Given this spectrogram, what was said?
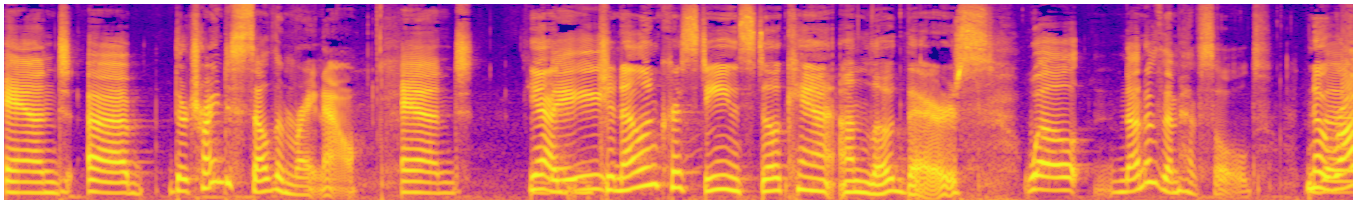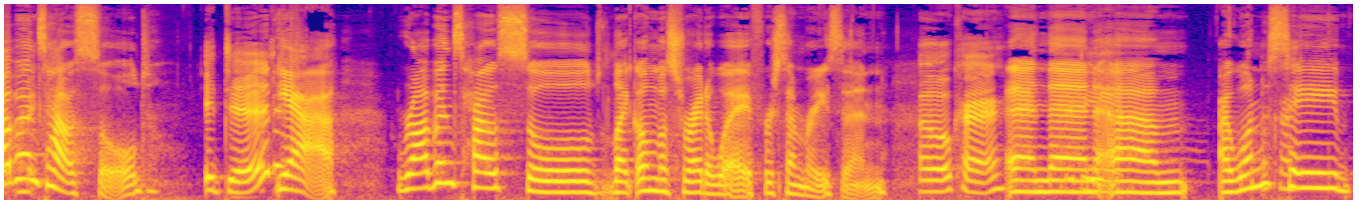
And uh, they're trying to sell them right now. And Yeah, they, Janelle and Christine still can't unload theirs. well, none of them have sold. No, The- Robyn's house sold. It did? Yeah. Robyn's house sold like almost right away for some reason. Oh, okay. And then um I want to say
